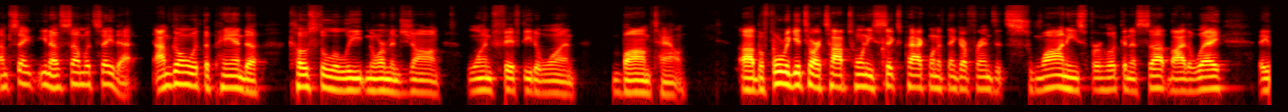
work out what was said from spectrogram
I'm saying, you know, some would say that. I'm going with the Panda Coastal Elite Norman Xiong, 150 to 1, Bomb Town. Uh, before we get to our top 26 pack, I want to thank our friends at Swannies for hooking us up. By the way, they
